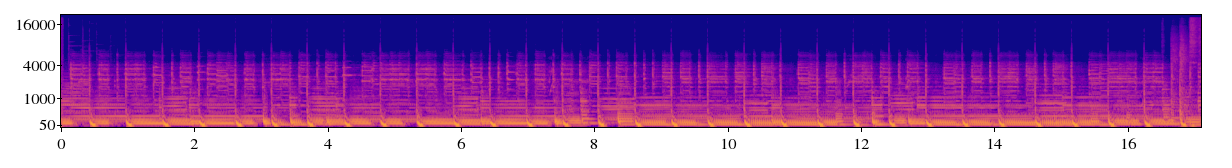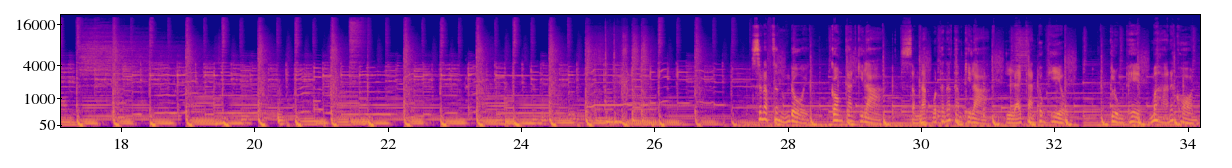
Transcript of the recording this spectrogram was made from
สนับสนุนโดยกองการกีฬา สำนักวัฒนธรรมกีฬาและการท่องเที่ยว กรุงเทพมหานคร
